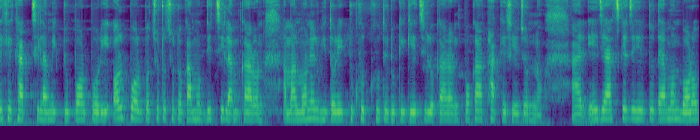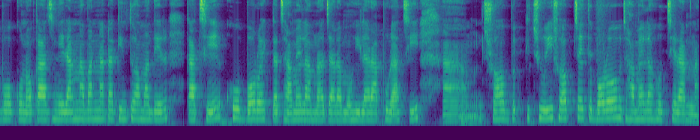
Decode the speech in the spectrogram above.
দেখে খাচ্ছিলাম একটু পরপরই, অল্প অল্প ছোট ছোট কামড় দিচ্ছিলাম কারণ আমার মনের ভিতরে একটু খুঁতখুঁতে ঢুকে গিয়েছিল কারণ পোকা থাকে সেই জন্য আর এই যে আজকে যেহেতু তেমন বড় বড় কোনো কাজ নেই, রান্নাবান্নাটা কিন্তু আমাদের কাছে খুব বড় একটা ঝামেলা আমরা যারা মহিলার আপুর আছি সব কিছুই সব চাইতে বড় ঝামেলা হচ্ছে রান্না।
